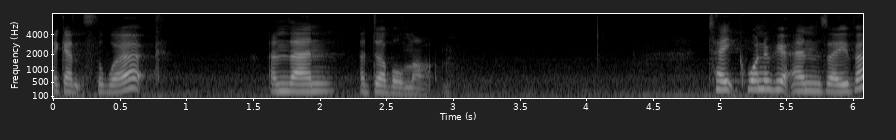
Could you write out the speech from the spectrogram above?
against the work, and then a double knot. Take one of your ends over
